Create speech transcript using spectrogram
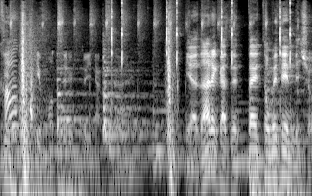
カードキー持ってる人いなくない？いや、誰か絶対止めてんでしょ。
